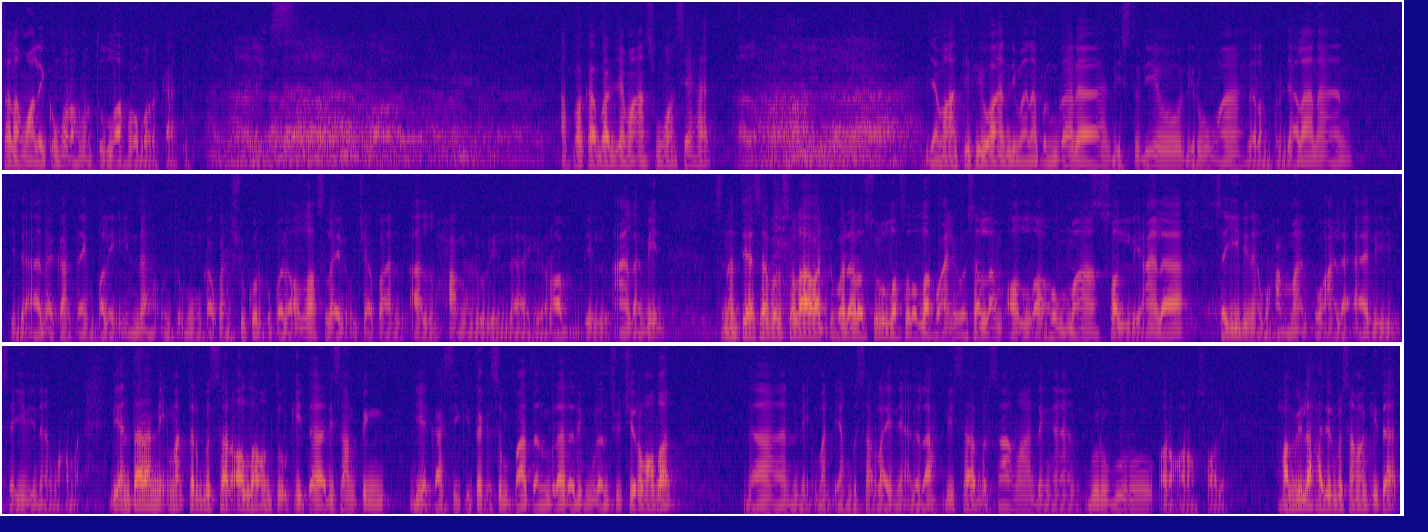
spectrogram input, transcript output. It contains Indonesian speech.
Assalamualaikum warahmatullahi wabarakatuh. Apa kabar jamaah semua? Sehat? Jamaah TV One di mana pun berada, di studio, di rumah, dalam perjalanan, tidak ada kata yang paling indah untuk mengungkapkan syukur kepada Allah selain ucapan Alhamdulillahi Rabbil Alamin. Senantiasa bersolawat kepada Rasulullah Sallallahu Alaihi Wasallam. Allahumma salli ala Sayyidina Muhammad wa ala ali Sayyidina Muhammad. Di antara nikmat terbesar Allah untuk kita di samping dia kasih kita kesempatan berada di bulan suci Ramadan, dan nikmat yang besar lainnya adalah bisa bersama dengan guru-guru orang-orang soleh. Alhamdulillah hadir bersama kita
